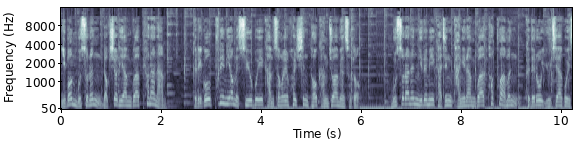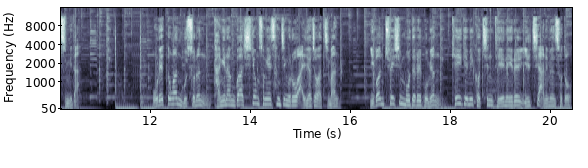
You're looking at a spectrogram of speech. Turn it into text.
이번 무쏘는 럭셔리함과 편안함, 그리고 프리미엄 SUV 감성을 훨씬 더 강조하면서도 무쏘라는 이름이 가진 강인함과 터프함은 그대로 유지하고 있습니다. 오랫동안 무쏘는 강인함과 실용성의 상징으로 알려져 왔지만 이번 최신 모델을 보면 K겜이 거친 DNA를 잃지 않으면서도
